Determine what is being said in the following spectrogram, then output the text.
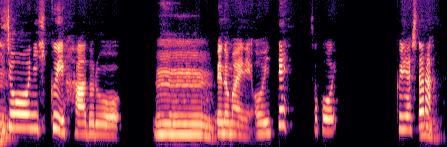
非常に低いハードルを。目の前に置いて、そこをクリアしたら、うん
